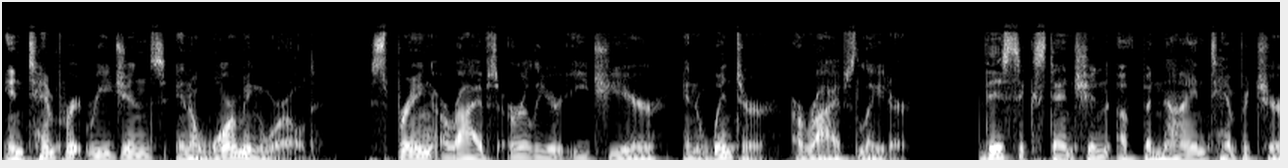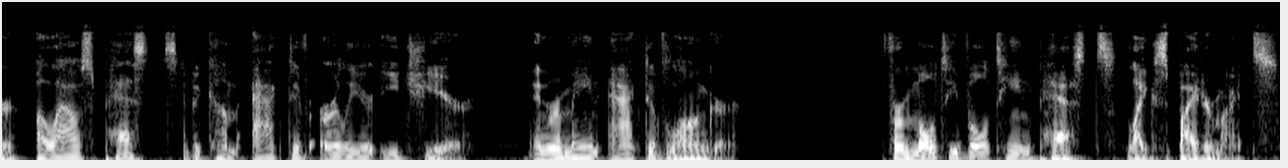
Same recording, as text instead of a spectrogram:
In temperate regions in a warming world, spring arrives earlier each year and winter arrives later. This extension of benign temperature allows pests to become active earlier each year and remain active longer. For multivoltine pests like spider mites,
